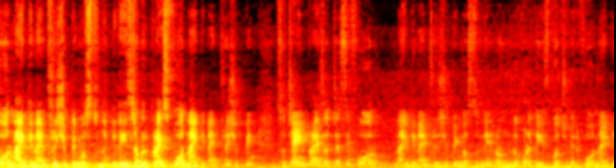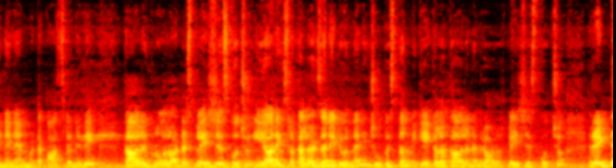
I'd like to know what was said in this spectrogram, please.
four ninety nine free shipping వస్తుందండి. Reasonable price four ninety nine free shipping so chain price వచ్చేసి four ninety nine free shipping వస్తుంది. రెండు కూడా తీసుకోవచ్చు మీరు. ఫోర్ నైన్టీ నైన్ అనమాట కాస్ట్ అనేది. కావాలనుకున్న వాళ్ళు ఆర్డర్స్ ప్లేస్ చేసుకోవచ్చు. ఇయర్ రింగ్స్లో కలర్స్ అనేవి ఉన్నాయి. నేను చూపిస్తాను మీకు ఏ కలర్ కావాలన్నా మీరు ఆర్డర్ ప్లేస్ చేసుకోవచ్చు. Red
